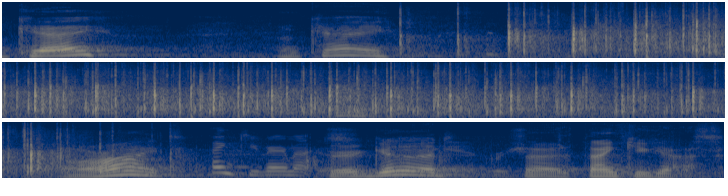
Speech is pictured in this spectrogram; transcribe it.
Okay. Okay. All right. Thank you very much. Very good. So, thank you guys.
